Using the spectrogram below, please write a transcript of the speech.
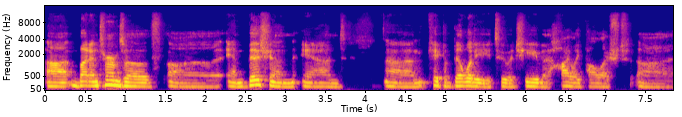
Uh, but in terms of uh, ambition and um, capability to achieve a highly polished, uh,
